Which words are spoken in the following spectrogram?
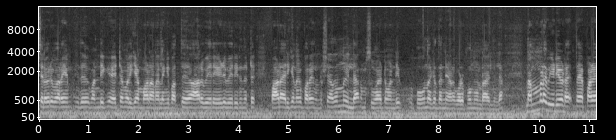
ചിലവർ പറയും ഇത് വണ്ടി ഏറ്റവും വലിക്കാൻ പാടാണ്. അല്ലെങ്കിൽ പത്ത് ആറ് പേര് ഏഴ് പേര് ഇരുന്നിട്ട് പാടായിരിക്കും എന്നൊക്കെ പറയുന്നുണ്ട്. പക്ഷേ അതൊന്നും ഇല്ല. നമുക്ക് സുഖമായിട്ട് വണ്ടി പോകുന്നതൊക്കെ തന്നെയാണ്. കുഴപ്പമൊന്നും ഉണ്ടായിരുന്നില്ല. നമ്മുടെ വീഡിയോയുടെ പഴയ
